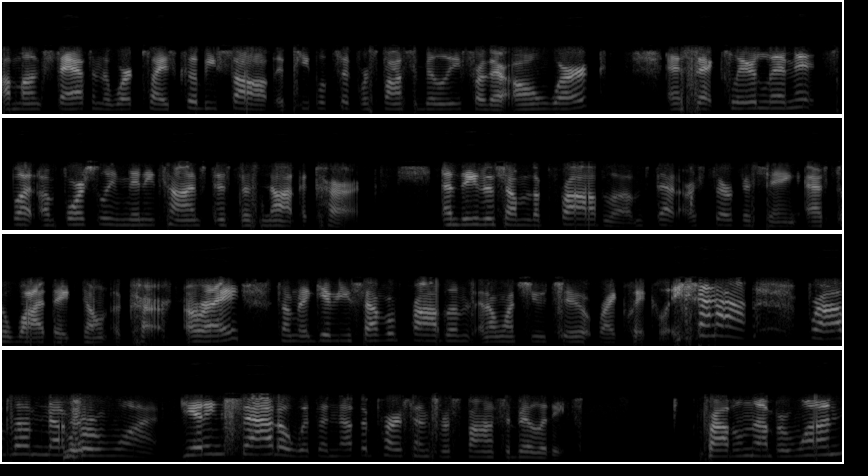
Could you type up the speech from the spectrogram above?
among staff in the workplace could be solved if people took responsibility for their own work and set clear limits, but unfortunately, many times this does not occur. And these are some of the problems that are surfacing as to why they don't occur. All right? So I'm going to give you several problems, and I want you to write quickly. Problem number one getting saddled with another person's responsibilities. Problem number one,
